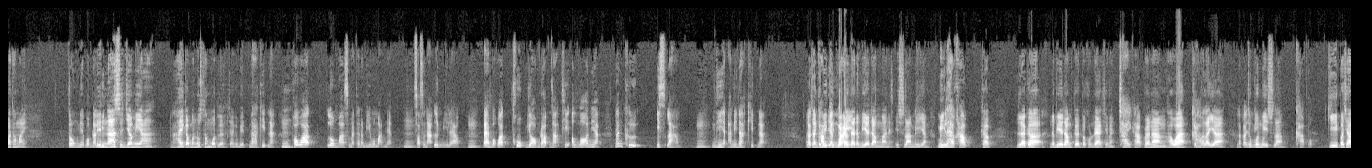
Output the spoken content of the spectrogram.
มาทำไม ตรงเนี้ยผมน่าลินคิดนันะสจามีอาน่าให้กับมนุษย์ทั้งหมดเลยอาจารย์กบิดน่าคิดนะอืมเพราะว่าลงมาสมัยท่านนบีมุฮัมมัดเนี่ยอืมศาสนาอื่นมีแล้วอืมแต่บอกว่าถูกยอมรับณที่อัลลอฮ์เนี่ยนั่นคืออิสลามอืมนี่อันนี้น่าคิดนะ แล้แล้ววจะจะทำทำยัยังงไงไงตั้งแต่นบีอาดัมมาเนี่ยอิสลามมีอย่างมีแล้วครับครับ แล้วก็นบีอาดัมเกิดมาคนแรกใช่ไหมใช่ครับ พระนางฮาวะเป็นครับภรรยาแล้วก็ยังทุกคนมีอิสลามครับผมกี่ประชา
